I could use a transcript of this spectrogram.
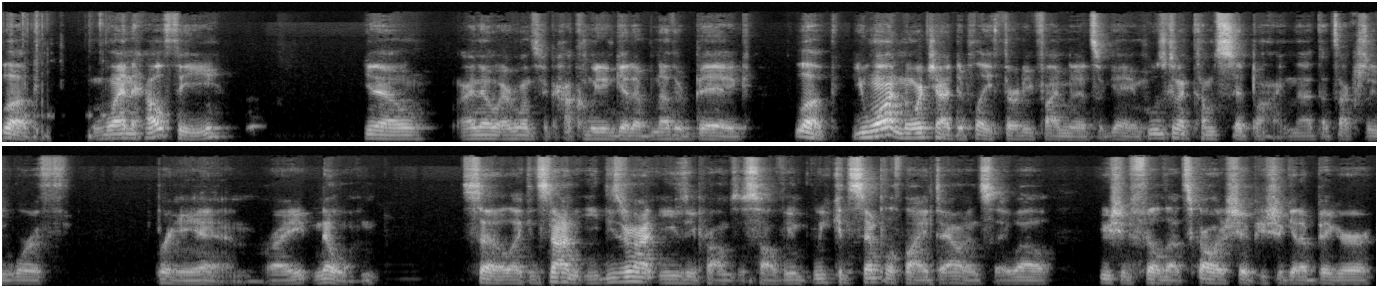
look, when healthy, you know, I know everyone's like, how come we didn't get another big? Look, you want Norchaad to play 35 minutes a game. Who's going to come sit behind that? That's actually worth bringing in, right? No one. So, like, it's not, these are not easy problems to solve. We, we could simplify it down and say, well, you should fill that scholarship. You should get a bigger,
